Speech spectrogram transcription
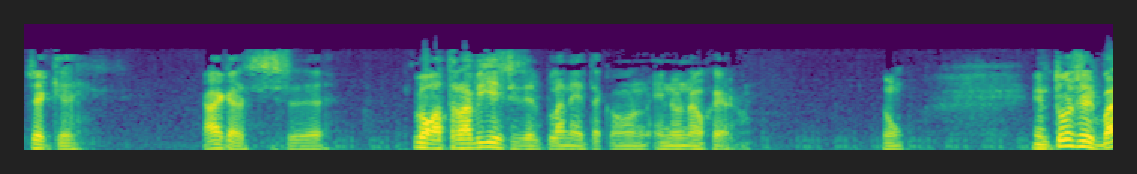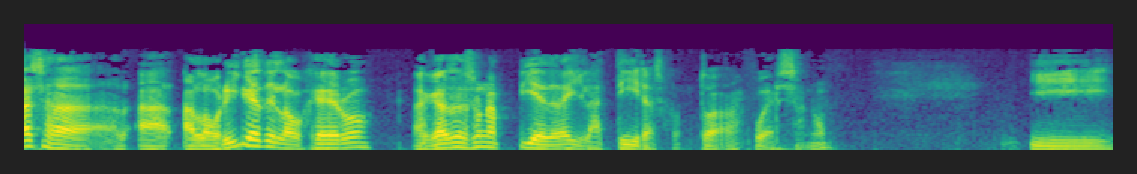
O sea que hagas, eh, lo atravieses el planeta con, en un agujero. ¿no? Entonces vas a, a, a la orilla del agujero, agarras una piedra y la tiras con toda fuerza, ¿no? ¿Y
